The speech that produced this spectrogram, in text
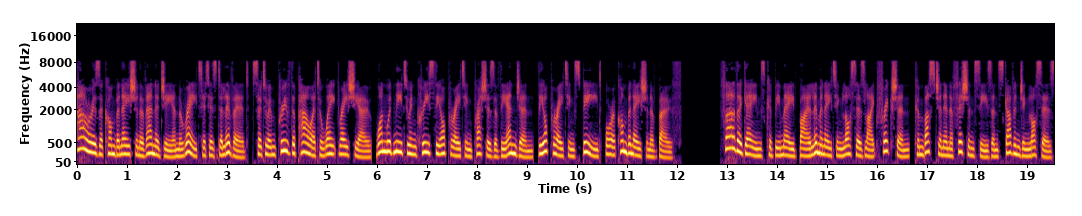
Power is a combination of energy and the rate it is delivered, so to improve the power-to-weight ratio, one would need to increase the operating pressures of the engine, the operating speed, or a combination of both. Further gains could be made by eliminating losses like friction, combustion inefficiencies and scavenging losses,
